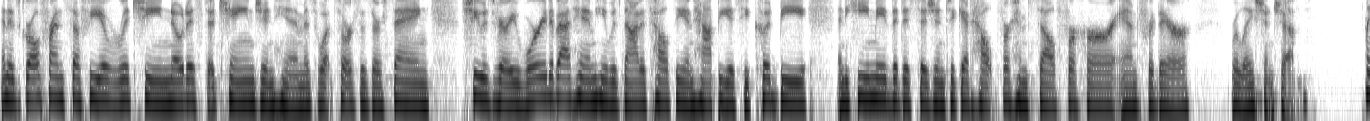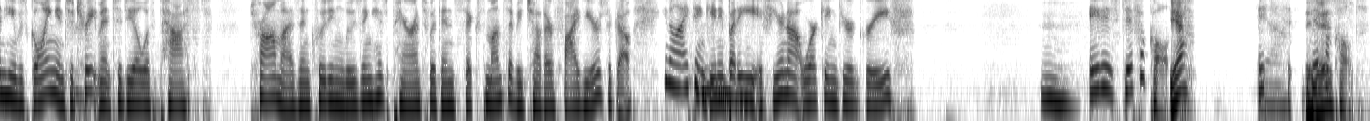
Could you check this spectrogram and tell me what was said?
And his girlfriend, Sofia Richie, noticed a change in him, is what sources are saying. She was very worried about him. He was not as healthy and happy as he could be. And he made the decision to get help for himself, for her, and for their relationship. And he was going into treatment to deal with past traumas, including losing his parents within six months of each other five years ago. You know, I think anybody, if you're not working through grief, it is difficult. Yeah. It's It is. difficult.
